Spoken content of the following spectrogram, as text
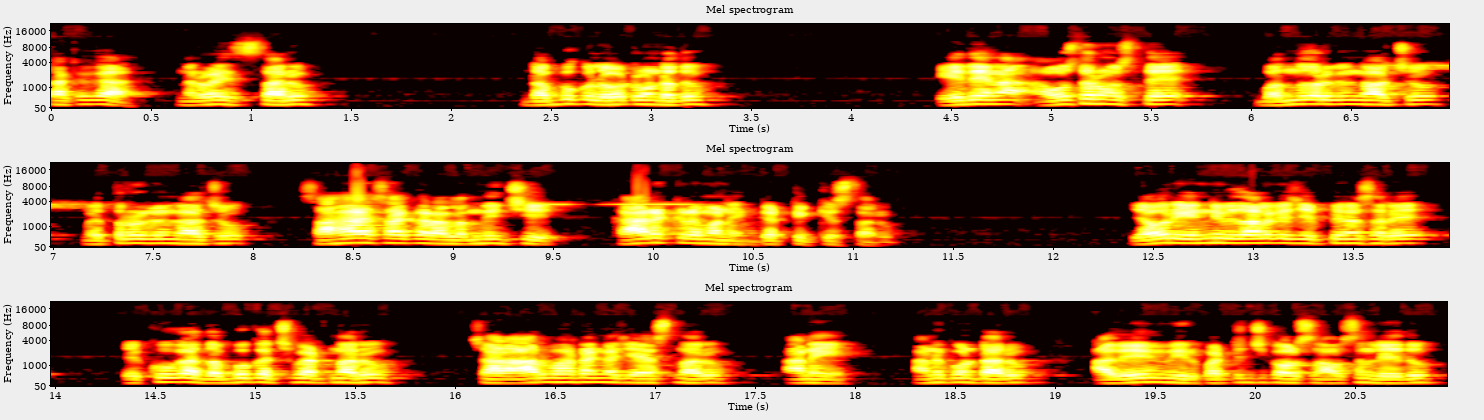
చక్కగా నిర్వహిస్తారు. డబ్బుకు లోటు ఉండదు. ఏదైనా అవసరం వస్తే బంధువర్గం కావచ్చు మిత్రవర్గం కావచ్చు సహాయ సహకారాలు అందించి కార్యక్రమాన్ని గట్టెక్కిస్తారు. ఎవరు ఎన్ని విధాలుగా చెప్పినా సరే ఎక్కువగా డబ్బు ఖర్చు పెడుతున్నారు చాలా ఆర్భాటంగా చేస్తున్నారు అని అనుకుంటారు. అవేమి మీరు పట్టించుకోవాల్సిన అవసరం లేదు.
